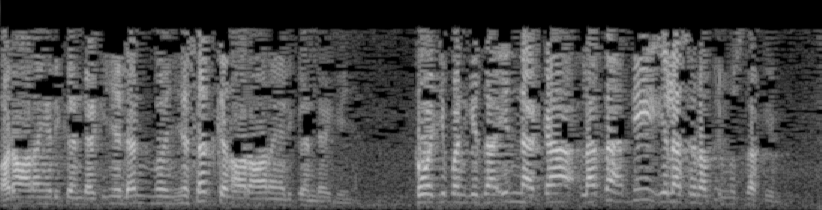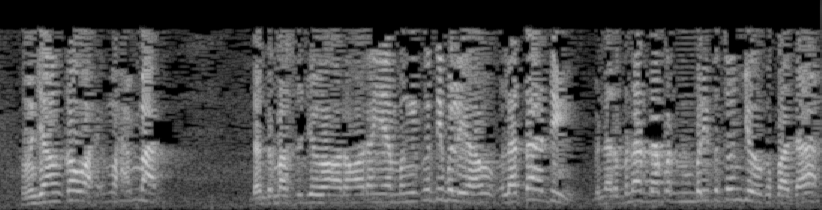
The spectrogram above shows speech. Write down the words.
orang-orang yang dikehendakinya dan menyesatkan orang-orang yang dikehendakinya. Kewajiban kita innaka la tahdi ila siratal mustaqim. Menjangkau wahai Muhammad. Dan termasuk juga orang-orang yang mengikuti beliau la tahdi. Benar-benar dapat memberi petunjuk kepada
